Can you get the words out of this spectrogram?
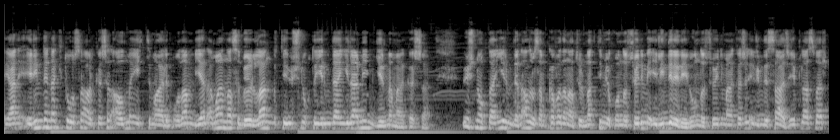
yani elimde nakit olsa arkadaşlar alma ihtimalim olan bir yer ama nasıl böyle langırt diye 3.20'den girer miyim? Girmem arkadaşlar. 3.20'den alırsam kafadan atıyorum. Nakdim yok onu da söyleyeyim. Elimde de değil. Onu da söyleyeyim arkadaşlar. Elimde sadece E-Plus var.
